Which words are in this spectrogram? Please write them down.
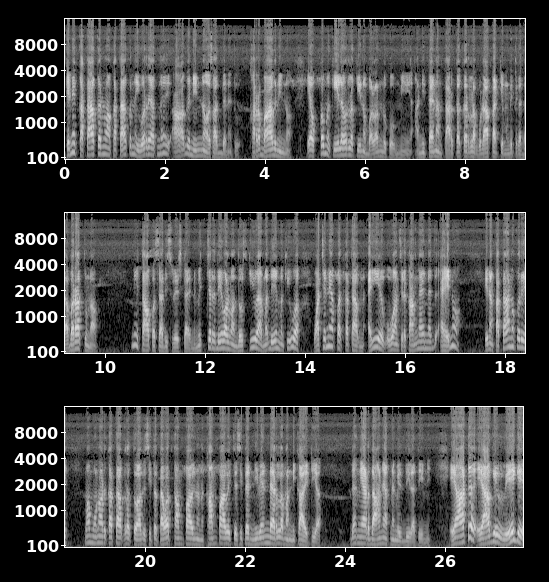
කෙනෙක් කතා කරනවා කතා කරන ඉවරයක් නැහැ ආගෙන ඉන්නවා සද්ද නැතුව. කර බාගෙන ඉන්නවා. එයා ඔක්කොම කියලාවරලා කියන බලන්නකෝ මේ අනිතයන්න් තර්ක කරලා ගොඩාක් කට්ටිය මගෙත් එක දබරත් උනා. මේ තාපසාරි ශ්‍රේෂ්ඨයි මෙච්චර දේවල් මම දොස් කිව්වා හැමදේම කිව්වා වචනයක්වත් කතා කරන්න. ඇයි ඕවන්සට කන් ඇහෙන්නේ නැද්ද? ඇහෙනවා. එහෙනම් කතා නොකරේ මම මොනවාරි කතා කරත් ඔයාගේ සිත තවත් කම්පා වෙනවනේ. කම්පා වෙච්ච සිත නිවෙන්න ඇරලා මං නිකා හිටියා. දැන් එයාට දාහනයක් නෙමෙයි දීලා තින්නේ. එයාට එයාගේ වේගය,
